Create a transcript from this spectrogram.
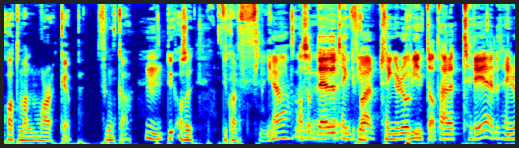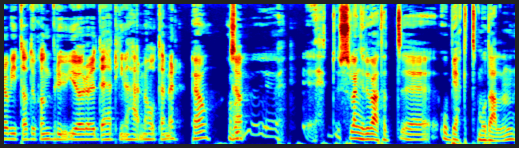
HTML markup funker. Mm. Du, altså, du kan fint Ja, altså det du eh, tenker på er, trenger du å vite at det er et tre, eller trenger du å vite at du kan gjøre det her tingene her med HTML? Ja, altså, ja. så lenge du vet at uh, objektmodellen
